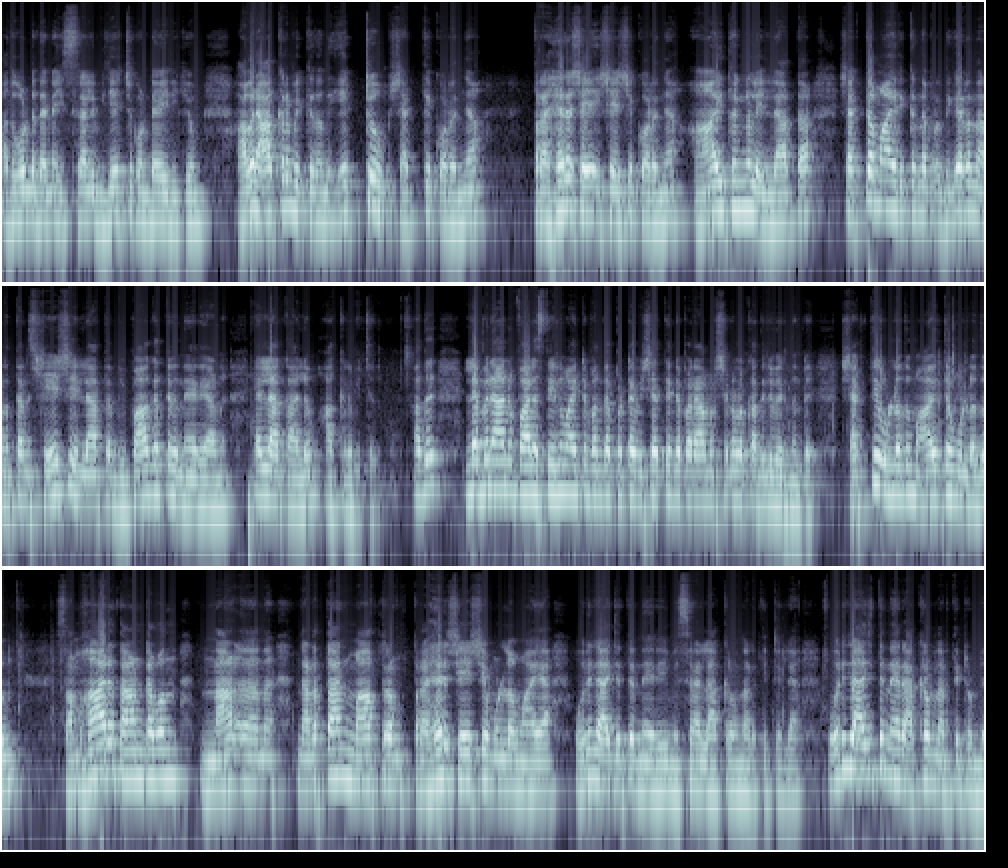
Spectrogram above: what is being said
അതുകൊണ്ട് തന്നെ ഇസ്രായേൽ വിജയിച്ചു കൊണ്ടേയിരിക്കും. അവരാക്രമിക്കുന്നത് ഏറ്റവും ശക്തി കുറഞ്ഞ പ്രഹര ശേ- ശേഷി കുറഞ്ഞ ആയുധങ്ങളില്ലാത്ത ശക്തമായിരിക്കുന്ന പ്രതികരണം നടത്താൻ ശേഷിയില്ലാത്ത വിഭാഗത്തിന് നേരെയാണ് എല്ലാ കാലവും ആക്രമിച്ചത്. അത് ലബനാനും ഫലസ്തീനുമായിട്ട് ബന്ധപ്പെട്ട വിഷയത്തിന്റെ പരാമർശങ്ങളൊക്കെ അതിൽ വരുന്നുണ്ട്. ശക്തി ഉള്ളതും ആയുധമുള്ളതും സംഹാര താണ്ഡവം നാ- നടത്താൻ മാത്രം പ്രഹരശേഷിയുമുള്ളതുമായ ഒരു രാജ്യത്തിന് നേരെയും ഇസ്രായേൽ ആക്രമണം നടത്തിയിട്ടില്ല. ഒരു രാജ്യത്തിന് നേരെ ആക്രമണം നടത്തിയിട്ടുണ്ട്.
